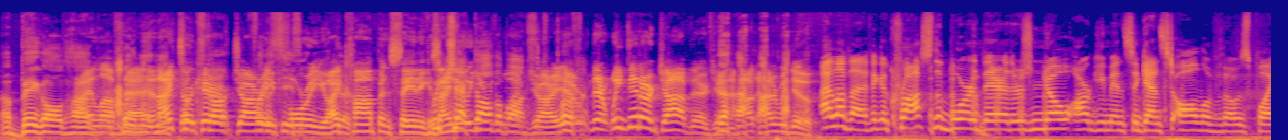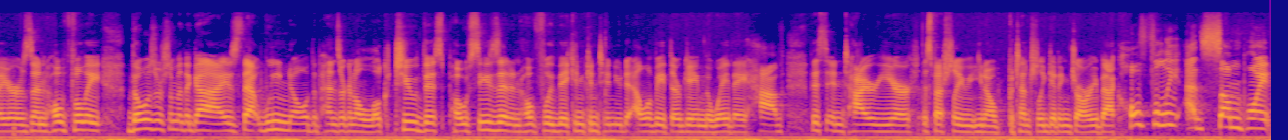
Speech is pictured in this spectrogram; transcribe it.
a big old hug. I love Put that. And my I took care of star for Jarry for you. I Good. compensated because I know checked you all the want boxes. Jarry. There- there- we did our job there, Jenna. How, how did we do? I love that. I think across the board there, there's no arguments against all of those players. And hopefully, those are some of the guys that we know the Pens are going to look to this postseason. And hopefully, they can continue to elevate their game the way they have this entire year, especially, you know, potentially getting Jarry back. Hopefully, at some point,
